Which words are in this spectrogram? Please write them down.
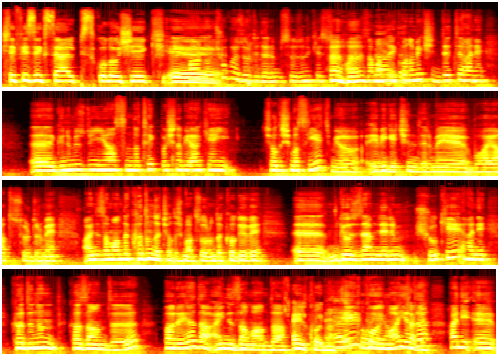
işte fiziksel, psikolojik e, Pardon çok özür dilerim sözünü kesiyorum. Hı hı. Aynı zamanda ekonomik şiddeti hani e, günümüz dünyasında tek başına bir erkeğin çalışması yetmiyor evi geçindirmeye, bu hayatı sürdürmeye. Aynı zamanda kadın da çalışmak zorunda kalıyor ve e, gözlemlerim şu ki hani kadının kazandığı paraya da aynı zamanda el koyma. El el koyma ya Tabii. da hani e,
